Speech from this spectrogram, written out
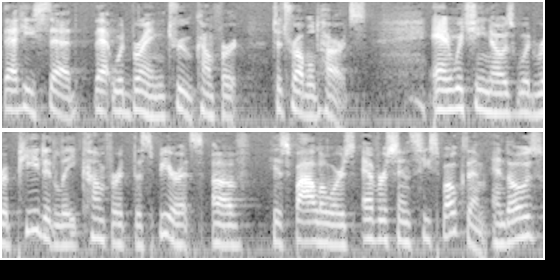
that he said that would bring true comfort to troubled hearts, and which he knows would repeatedly comfort the spirits of his followers ever since he spoke them. And those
